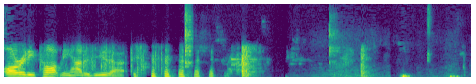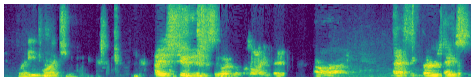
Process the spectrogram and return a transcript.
already taught me how to do that. What are you watching? I just tuned in to see what it looked like. All right. Thantastic Thursdays.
